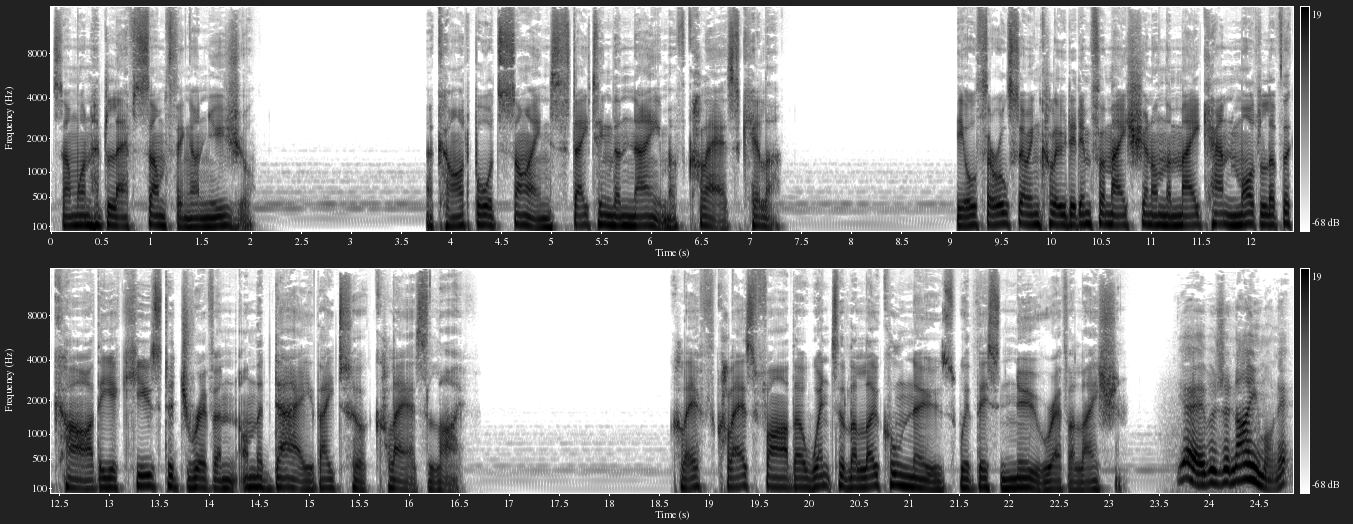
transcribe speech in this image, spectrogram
someone had left something unusual. A cardboard sign stating the name of Claire's killer. The author also included information on the make and model of the car the accused had driven on the day they took Claire's life. Cliff, Claire's father, went to the local news with this new revelation. Yeah, there was a name on it.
